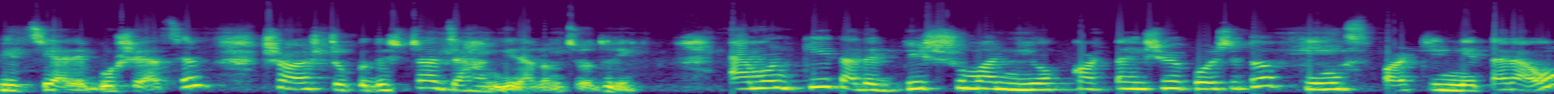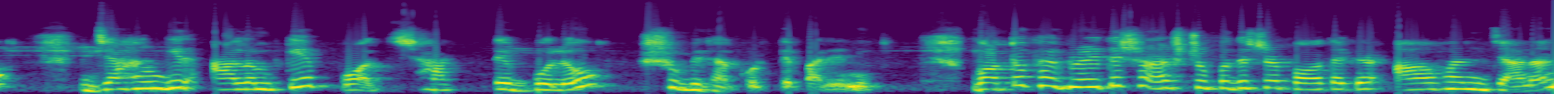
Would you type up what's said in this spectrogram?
বিচিয়ারে বসে আছেন স্বরাষ্ট্র উপদেষ্টা জাহাঙ্গীর আলম চৌধুরী। এমনকি তাদের দৃশ্যমান নিয়োগকর্তা হিসেবে পরিচিত কিংস পার্টির নেতারাও জাহাঙ্গীর আলমকে পদ ছাড়তে বলেও সুবিধা করতে পারেনি। গত ফেব্রুয়ারিতে স্বরাষ্ট্র উপদেষ্টার পদত্যাগের আহ্বান জানান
